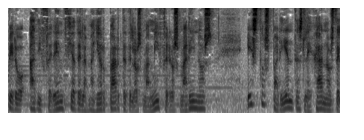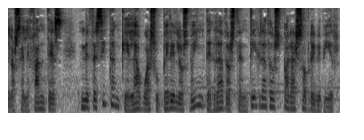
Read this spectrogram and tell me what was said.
pero a diferencia de la mayor parte de los mamíferos marinos, estos parientes lejanos de los elefantes necesitan que el agua supere los 20 grados centígrados para sobrevivir,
